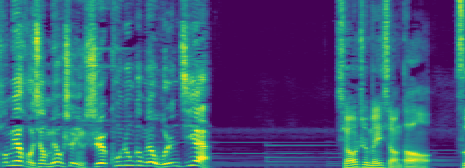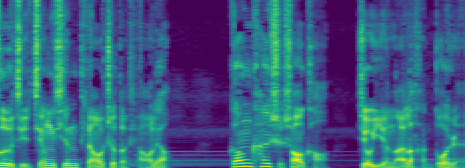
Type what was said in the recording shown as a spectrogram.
旁边好像没有摄影师，空中更没有无人机。乔治没想到自己精心调制的调料，刚开始烧烤就引来了很多人。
